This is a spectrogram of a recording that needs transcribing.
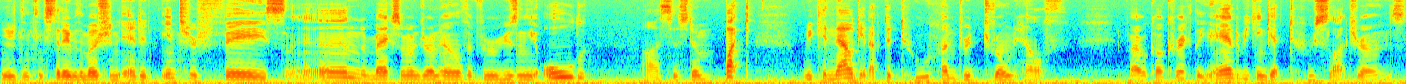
Doing things today with a motion and an interface and maximum drone health if we were using the old uh, system. But we can now get up to 200 drone health, if I recall correctly, and we can get two slot drones.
